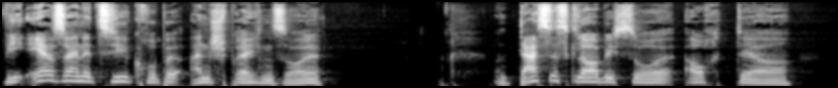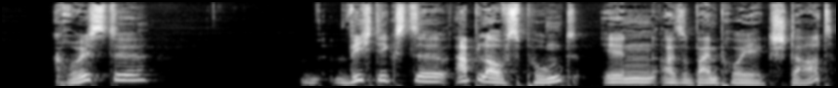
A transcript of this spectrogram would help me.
wie er seine Zielgruppe ansprechen soll? Und das ist, glaube ich, so auch der größte, wichtigste Ablaufspunkt in, also beim Projekt Start.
